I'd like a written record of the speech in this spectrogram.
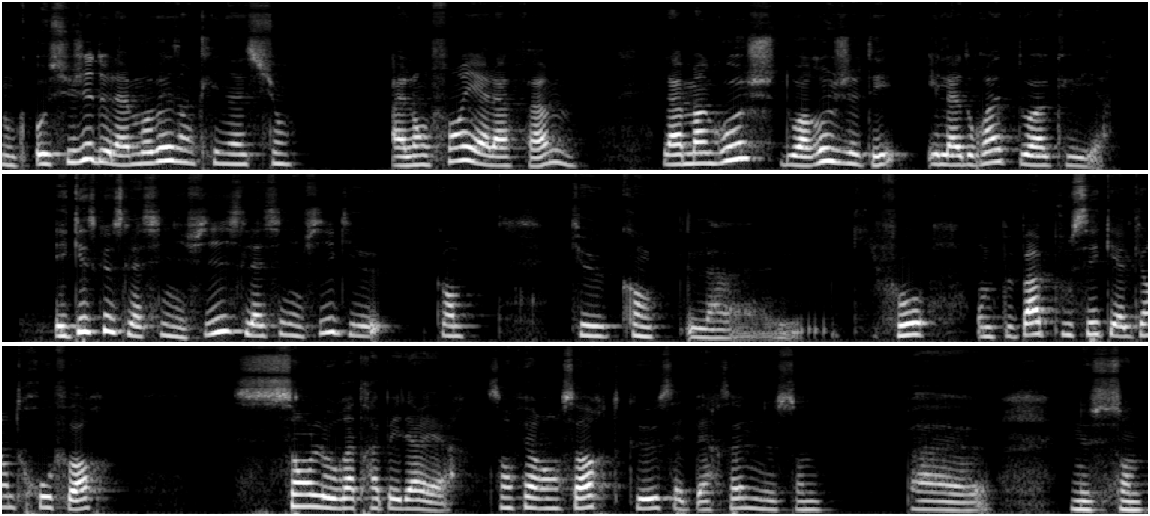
donc au sujet de la mauvaise inclination à l'enfant et à la femme la main gauche doit rejeter et la droite doit accueillir. Et qu'est-ce que cela signifie? Cela signifie que quand, qu'il faut, on ne peut pas pousser quelqu'un trop fort sans le rattraper derrière, sans faire en sorte que cette personne ne sente pas, euh, ne se, sente,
